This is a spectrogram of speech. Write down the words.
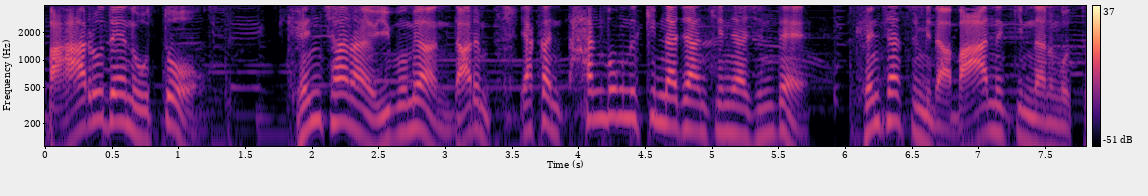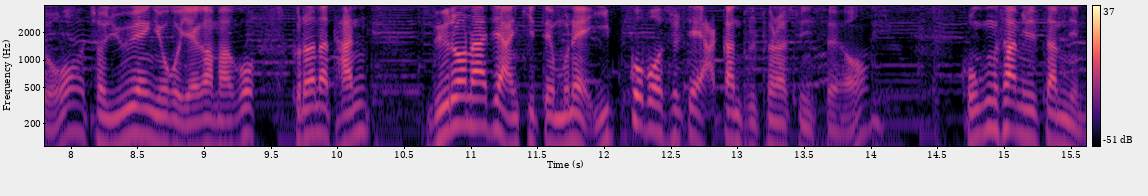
마루 된 옷도 괜찮아요. 입으면 나름 약간 한복 느낌 나지 않겠냐 하시는데 괜찮습니다. 마 느낌 나는 것도 저 유행 요거 예감하고 그러나 단 늘어나지 않기 때문에 입고 벗을 때 약간 불편할 수 있어요. 0313님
